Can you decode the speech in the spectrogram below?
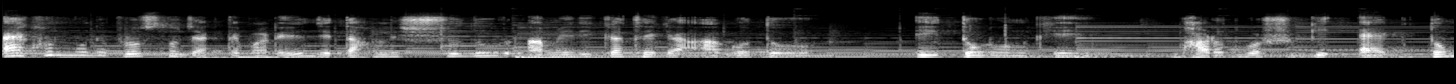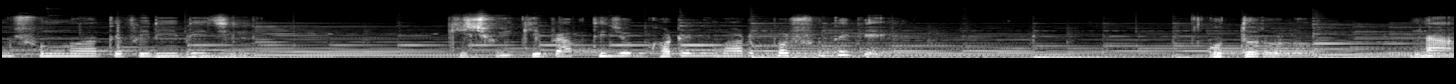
এখন মনে প্রশ্ন জাগতে পারে যে তাহলে সুদূর আমেরিকা থেকে আগত এই তরুণকে ভারতবর্ষ কি একদম শূন্য হাতে ফিরিয়ে দিয়েছিল? কিছুই কি প্রাপ্তিযোগ ঘটেনি ভারতবর্ষ থেকে? উত্তর হলো, না।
